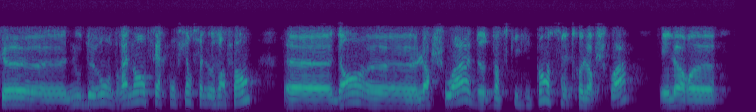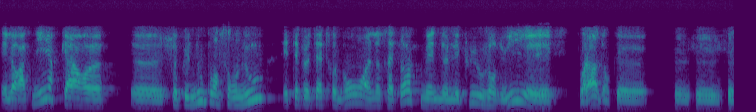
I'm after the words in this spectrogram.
que euh, nous devons vraiment faire confiance à nos enfants euh, dans euh, leur choix, dans ce qu'ils pensent être leur choix et leur euh, et leur avenir, car ce que nous pensons nous était peut-être bon à notre époque, mais ne l'est plus aujourd'hui. Et voilà, donc je, je,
